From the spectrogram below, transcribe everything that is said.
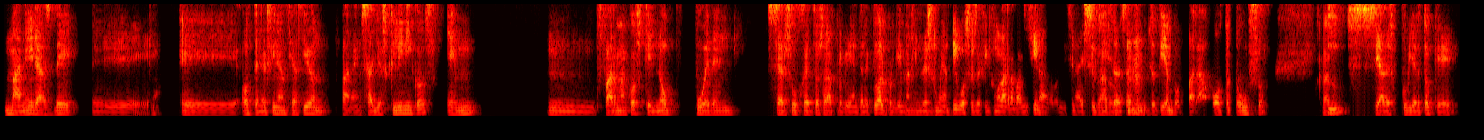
maneras de obtener financiación para ensayos clínicos en mm, fármacos que no pueden ser sujetos a la propiedad intelectual, porque imagínate, son muy antiguos, es decir, como la rapamicina. La rapamicina se utiliza desde hace mucho tiempo para otro uso. Y se ha descubierto que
